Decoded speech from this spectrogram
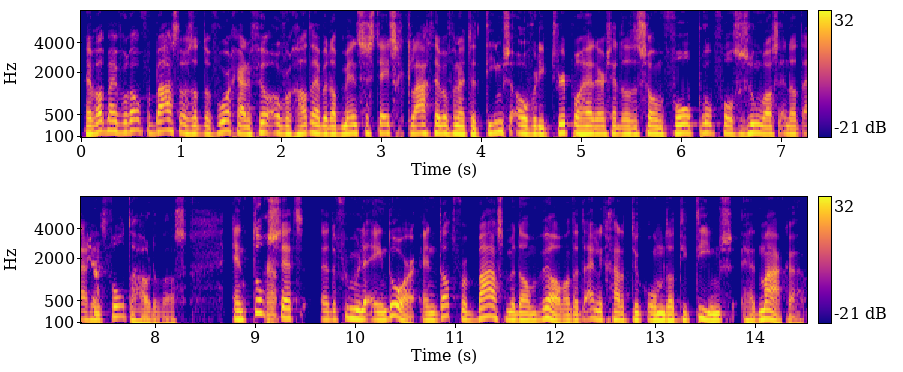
En wat mij vooral verbaasde was dat we vorig jaar er veel over gehad hebben. Dat mensen steeds geklaagd hebben vanuit de teams over die triple headers. En dat het zo'n vol propvol seizoen was en dat het eigenlijk niet vol te houden was. En toch Ja. zet eh, de Formule 1 door. En dat verbaast me dan wel. Want uiteindelijk gaat het natuurlijk om dat die teams het maken.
